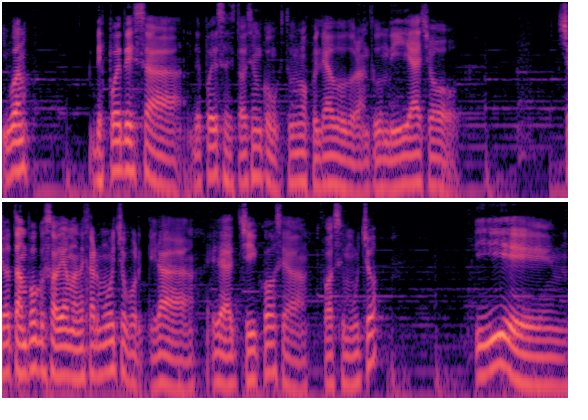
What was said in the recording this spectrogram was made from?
y bueno, después de esa después de esa situación como estuvimos peleados durante un día yo yo tampoco sabía manejar mucho porque era, era chico, o sea, fue hace mucho. Y eh,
